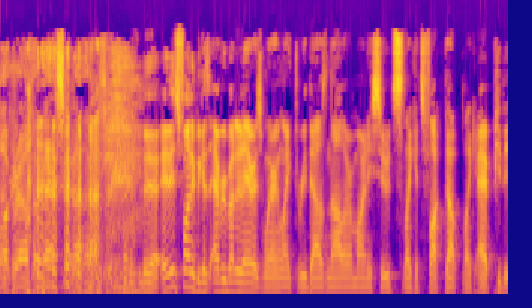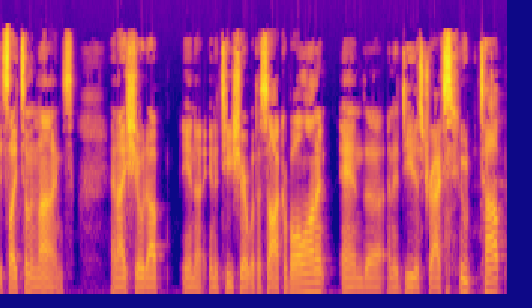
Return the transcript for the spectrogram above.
walking around with a mask on. yeah, it is funny because everybody there is wearing like three thousand dollar Armani suits. Like it's fucked up. Like at, it's like to the nines. And I showed up in a in a t shirt with a soccer ball on it and uh, an Adidas tracksuit top,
